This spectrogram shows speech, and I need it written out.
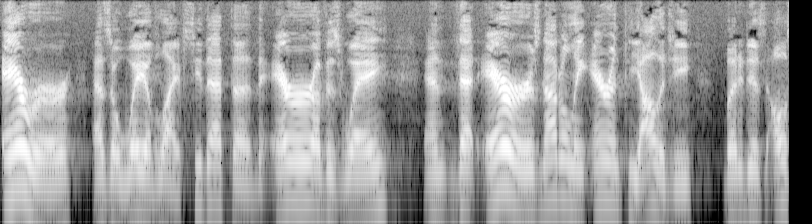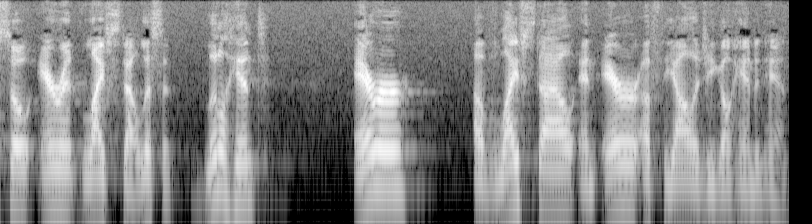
error as a way of life. See that? The, the error of his way. And that error is not only errant theology, but it is also errant lifestyle. Listen, little hint error of lifestyle and error of theology go hand in hand.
